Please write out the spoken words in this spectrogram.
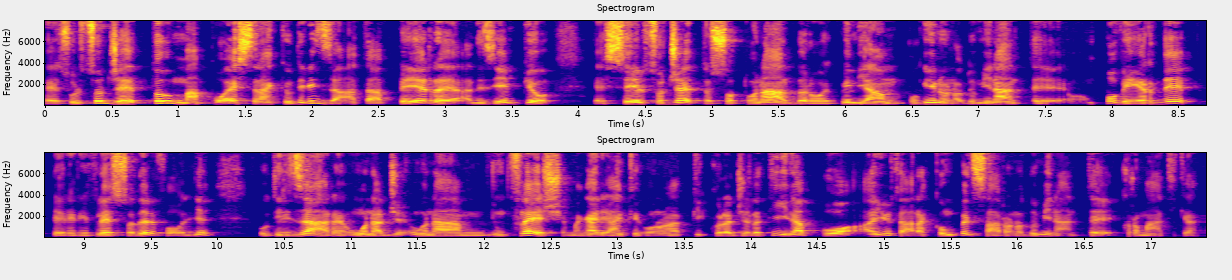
eh, sul soggetto, ma può essere anche utilizzata per, ad esempio, eh, se il soggetto è sotto un albero e quindi ha un pochino una dominante un po' verde per il riflesso delle foglie, utilizzare una, una, un flash, magari anche con una piccola gelatina, può aiutare a compensare una dominante cromatica.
